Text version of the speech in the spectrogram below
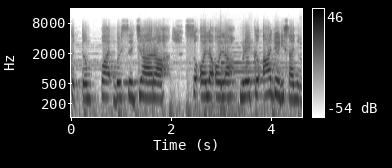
ke tempat bersejarah seolah-olah mereka ada di sana.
